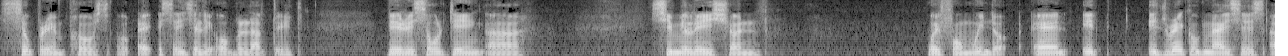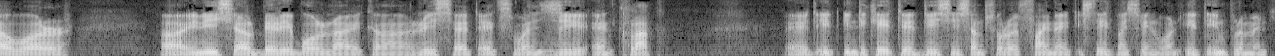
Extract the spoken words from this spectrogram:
superimposed essentially overlapped it. The resulting uh, simulation waveform window. And it it recognizes our uh, initial variable like uh, reset x1z and clock it, it indicated this is some sort of finite state machine one it implement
